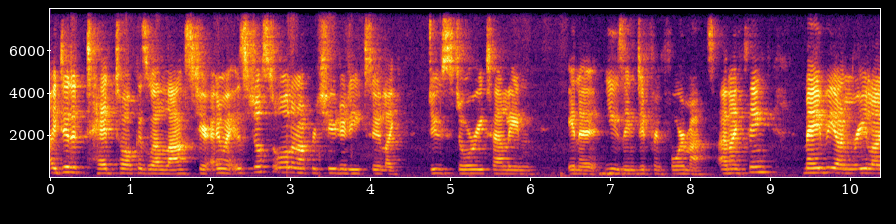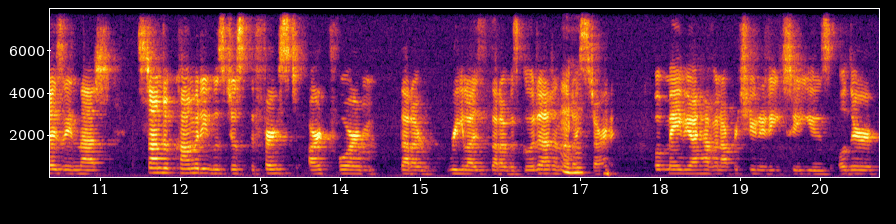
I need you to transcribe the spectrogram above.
I did a TED talk as well last year. Anyway, it's just all an opportunity to like do storytelling in a using different formats. And I think maybe I'm realizing that stand-up comedy was just the first art form that I realized that I was good at and that mm-hmm. I started. But maybe I have an opportunity to use other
